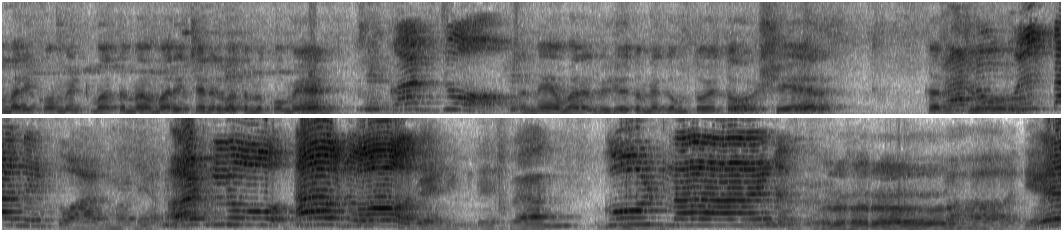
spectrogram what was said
અમારી કોમેન્ટમાં તમે અમારી ચેનલમાં તમે કોમેન્ટ કરજો અને અમારો વીડિયો તમને ગમતો હોય તો શેર કરજો. ભૂલતા નહીં તો આજ મળે આટલું આવજો જય કૃષ્ણ ગુડ નાઇટ હર હર. મહાદેવ.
